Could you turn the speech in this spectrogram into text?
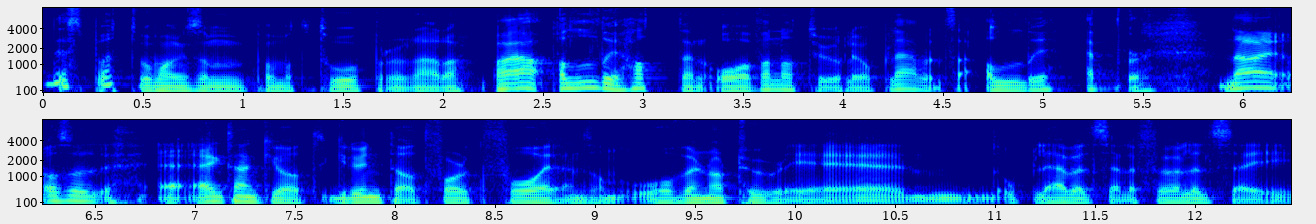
det er sprøtt hvor mange som på en måte tror på det der, da. Jeg har aldri hatt en overnaturlig opplevelse. Aldri. Ever. Nei, altså, jeg, tenker jo at grunnen til at folk får en sånn overnaturlig eh, opplevelse eller følelse i,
